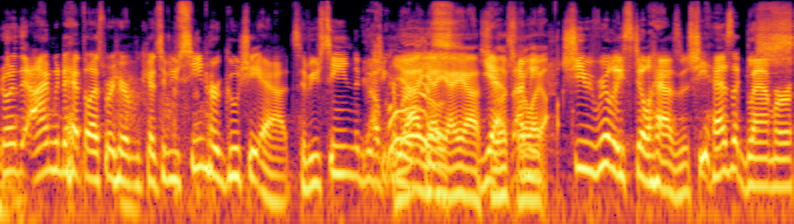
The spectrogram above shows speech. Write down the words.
no, wait, no, I'm going to have the last word here because have you seen her Gucci ads? Have you seen the Gucci course. Yeah, yeah, yeah, yeah. She yes, I mean, she really still has it. She has a glamour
